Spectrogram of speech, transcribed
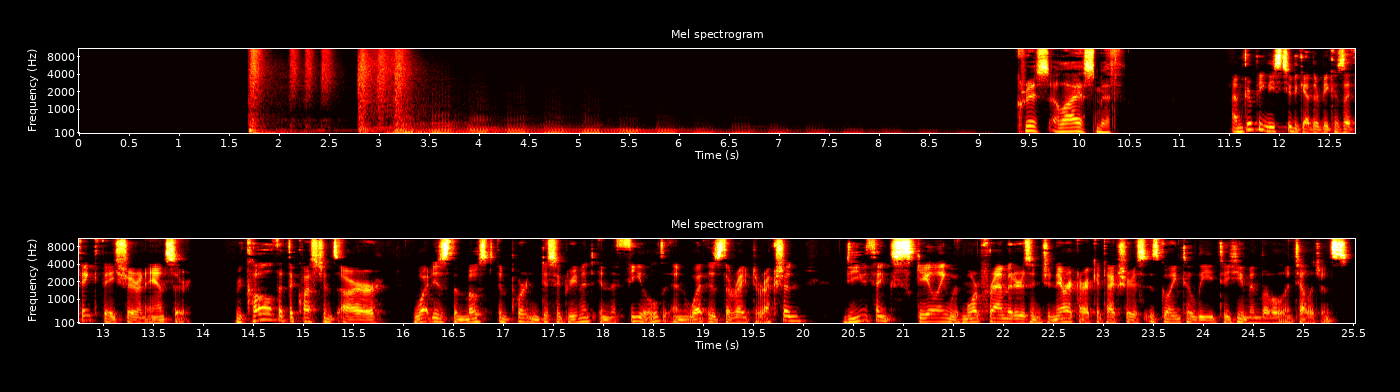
Chris Eliasmith. I'm grouping these two together because I think they share an answer. Recall that the questions are what is the most important disagreement in the field and what is the right direction? Do you think scaling with more parameters and generic architectures is going to lead to human level intelligence?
